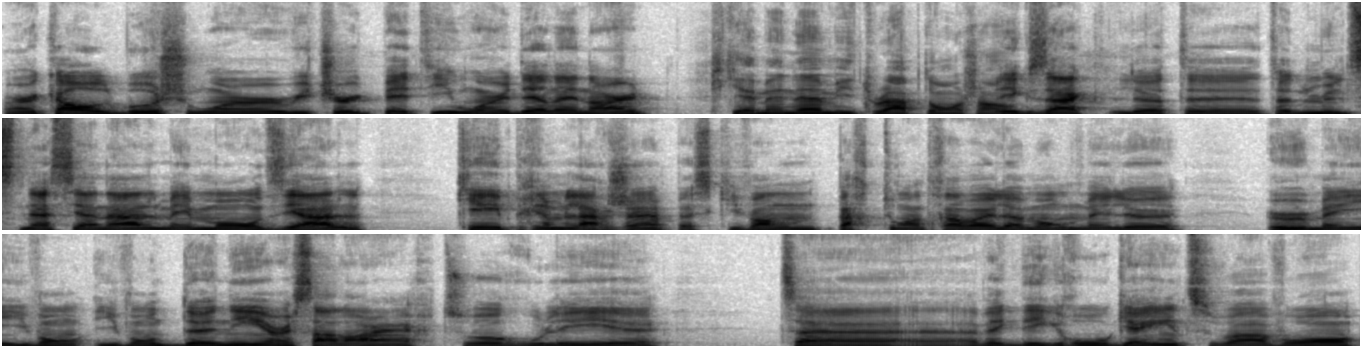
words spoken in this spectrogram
un Carl Bush ou un Richard Petty ou un Dale Earnhardt, Puis qu'Eminem, il trappe ton char. Exact. Là, t'as t'as une multinationale, mais mondiale, qui imprime l'argent parce qu'ils vendent partout en travers le monde. Mais là, eux, ben, ils, vont, ils vont te donner un salaire. Tu vas rouler euh, tu euh, avec des gros gains. Tu vas avoir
